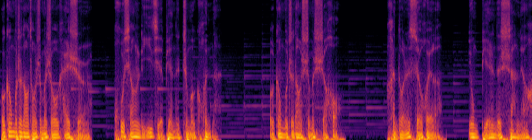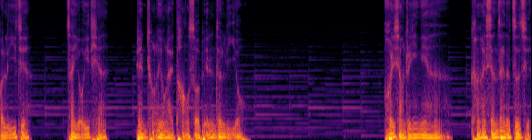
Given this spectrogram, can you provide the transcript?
我更不知道从什么时候开始，互相理解变得这么困难。我更不知道什么时候，很多人学会了用别人的善良和理解，在有一天，变成了用来搪塞别人的理由。回想这一年，看看现在的自己。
